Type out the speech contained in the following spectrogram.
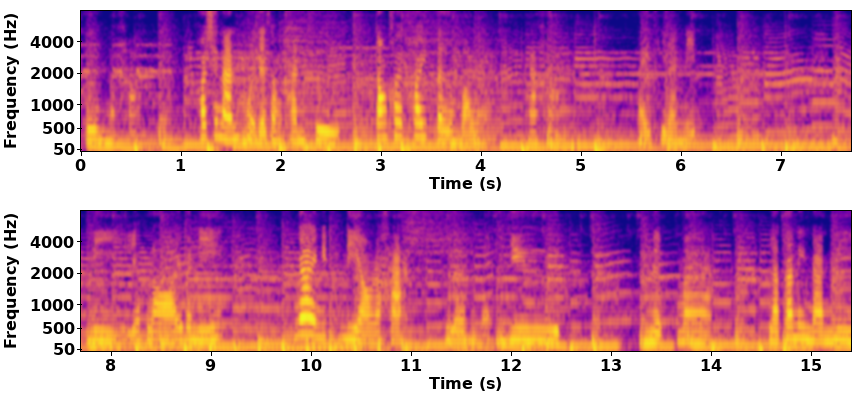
ขึ้นนะคะ เพราะฉะนั้นหัวใจสำคัญคือต้องค่อยๆเติมบอลแลกนะคะ ไปทีละนิด นี่เรียบร้อยวันนี้ ง่ายนิดเดียวนะคะเลยเห็นไหมยืด หนึบมาก แล้วก็ในนั้นมี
